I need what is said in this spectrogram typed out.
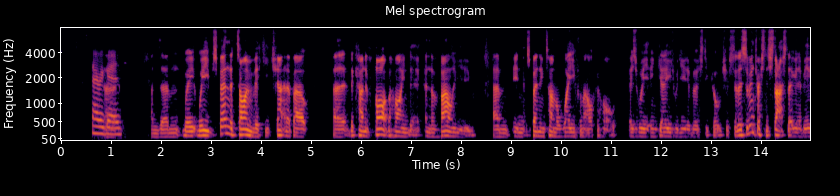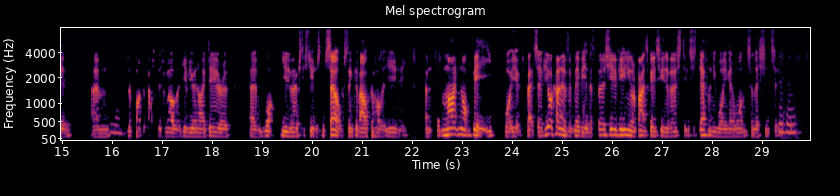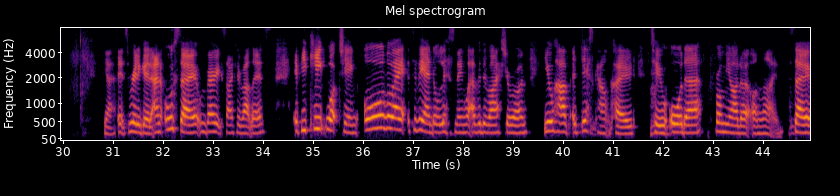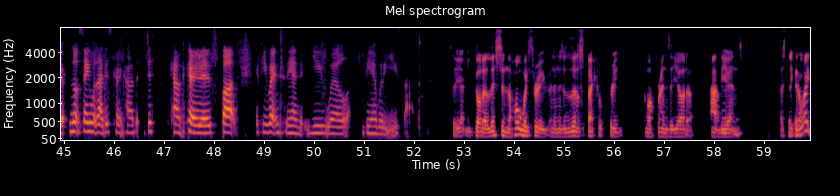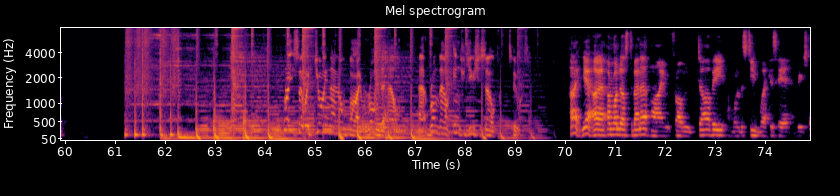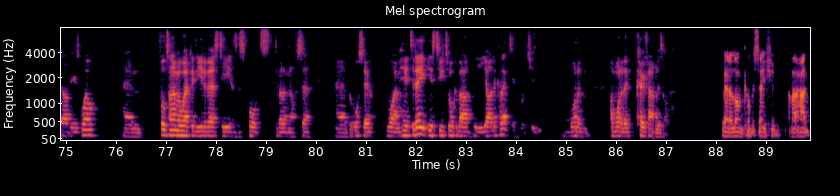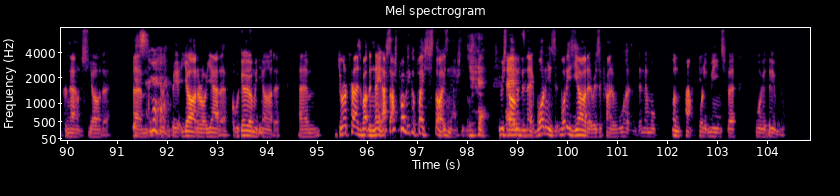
Very uh, good. Uh, and um, we we spend the time, Vicky, chatting about uh, the kind of heart behind it and the value um, in spending time away from alcohol as we engage with university culture. So there's some interesting stats that are going to be in um, yeah. the podcast as well that give you an idea of uh, what university students themselves think of alcohol at uni. And it might not be what you expect. So if you're kind of maybe in the first year of uni or about to go to university, this is definitely one you're going to want to listen to. Mm-hmm. Yeah, it's really good. And also, I'm very excited about this. If you keep watching all the way to the end or listening, whatever device you're on, you'll have a discount code to order from Yada online. So, I'm not saying what that discount code discount code is, but if you wait until the end, you will be able to use that. So yeah, you've got to listen the whole way through, and then there's a little special treat from our friends at Yada at the end. Let's take it away. Great, so we're joined now by Rhondell. Uh, Rhondell, introduce yourself to us. Hi, yeah, uh, I'm Rhondell Stabena. I'm from Derby. I'm one of the student workers here at Reach Derby as well. Um, Full time, I work at the university as a sports development officer, uh, but also why I'm here today is to talk about the Yada Collective, which is one of I'm one of the co-founders of. We had a long conversation about how to pronounce Yada. Yes. Um, be Yada or Yada, but we're going with Yada. Um, do you want to tell us about the name? That's, that's probably a good place to start, isn't it? Actually, yeah. Should we start um, with the name? What is what is Yada as a kind of word, and then we'll unpack what it means for what you're doing.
